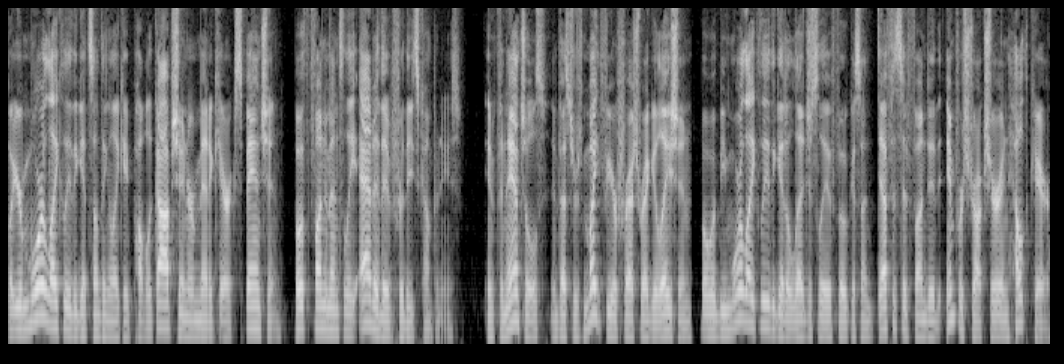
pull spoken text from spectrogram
but you're more likely to get something like a public option or Medicare expansion, both fundamentally additive for these companies. In financials, investors might fear fresh regulation, but would be more likely to get a legislative focus on deficit funded infrastructure and healthcare,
